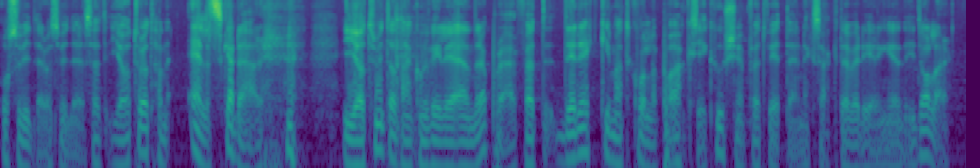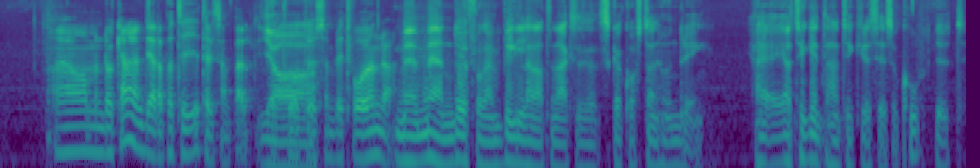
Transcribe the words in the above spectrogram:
och så vidare och så vidare. Så att jag tror att han älskar det här. Jag tror inte att han kommer vilja ändra på det här. För att det räcker med att kolla på aktiekursen för att veta den exakta värderingen i dollar. Ja, men då kan den dela på 10 till exempel. Så Ja. 2000 blir 200. Men, men då är frågan, vill han att en aktie ska, kosta en hundring? Jag, jag tycker inte han tycker det ser så coolt ut.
